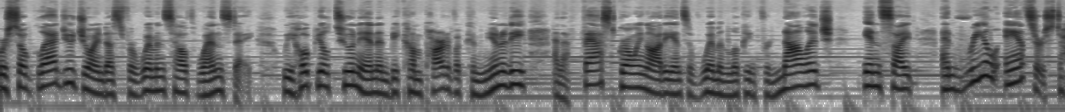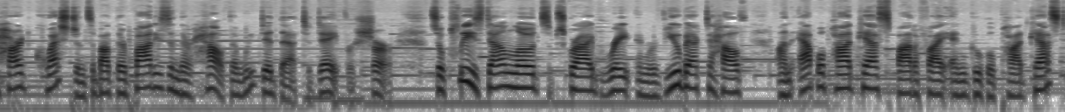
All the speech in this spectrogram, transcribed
We're so glad you joined us for Women's Health Wednesday. We hope you'll tune in and become part of a community and a fast growing audience of women looking for knowledge, insight, and real answers to hard questions about their bodies and their health. And we did that today for sure. So please download, subscribe, rate, and review Back to Health on Apple Podcasts, Spotify, and Google Podcast.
